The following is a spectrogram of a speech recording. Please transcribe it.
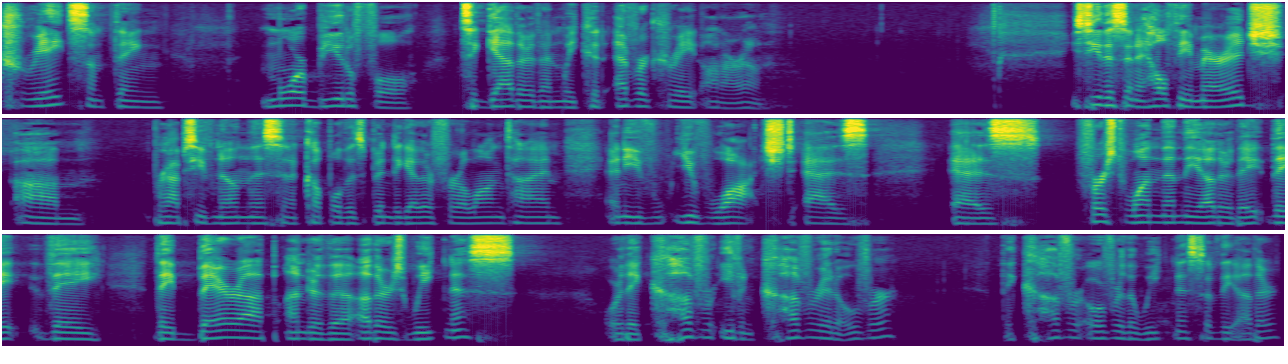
create something more beautiful together than we could ever create on our own. You see this in a healthy marriage. Um, perhaps you've known this in a couple that's been together for a long time, and you've you've watched as as first one then the other. They they they they bear up under the other's weakness, or they cover even cover it over. They cover over the weakness of the other.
